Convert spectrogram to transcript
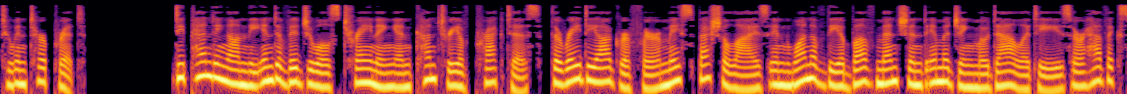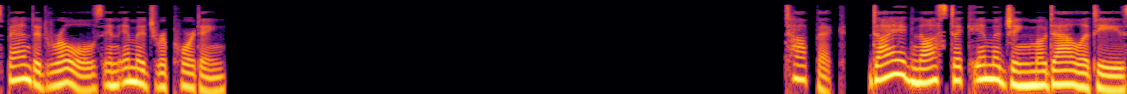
to interpret. Depending on the individual's training and country of practice, the radiographer may specialize in one of the above-mentioned imaging modalities or have expanded roles in image reporting. Topic: Diagnostic imaging modalities.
